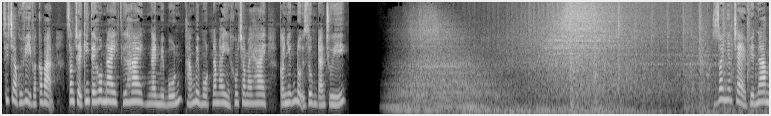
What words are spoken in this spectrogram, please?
Xin chào quý vị và các bạn. Dòng chảy kinh tế hôm nay, thứ hai, ngày 14 tháng 11 năm 2022 có những nội dung đáng chú ý. Doanh nhân trẻ Việt Nam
